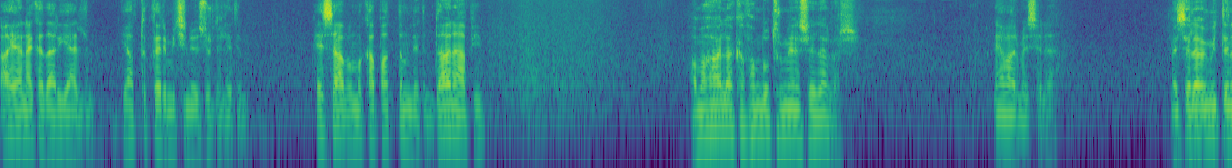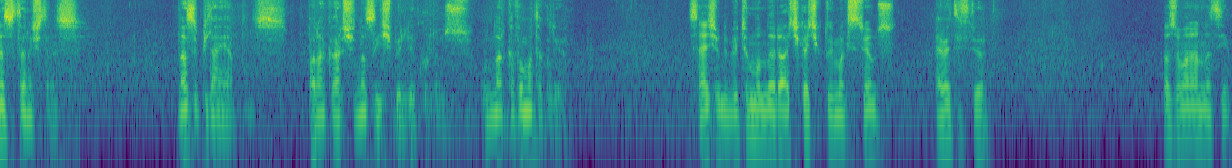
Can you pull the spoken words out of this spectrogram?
Ayağına kadar geldim. Yaptıklarım için özür diledim. Hesabımı kapattım dedim. Daha ne yapayım? Ama hala kafamda oturmayan şeyler var. Ne var mesela? Mesela Ümit'le nasıl tanıştınız? Nasıl plan yaptınız? Bana karşı nasıl işbirliği kurdunuz? Bunlar kafama takılıyor. Sen şimdi bütün bunları açık açık duymak istiyor musun? Evet istiyorum. O zaman anlatayım.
